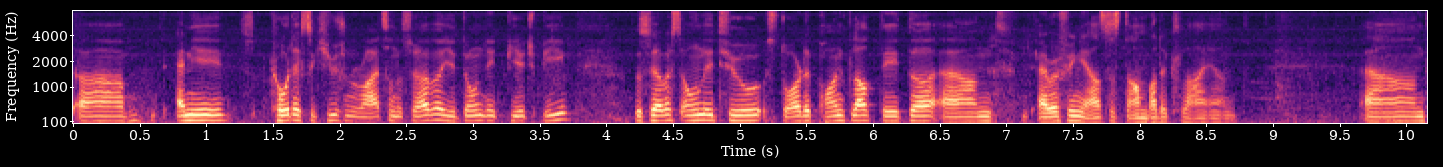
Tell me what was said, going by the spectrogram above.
uh, any code execution rights on the server, you don't need PHP. The server is only to store the point cloud data and everything else is done by the client. And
